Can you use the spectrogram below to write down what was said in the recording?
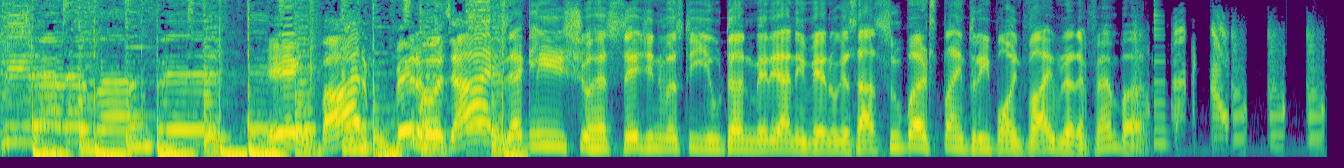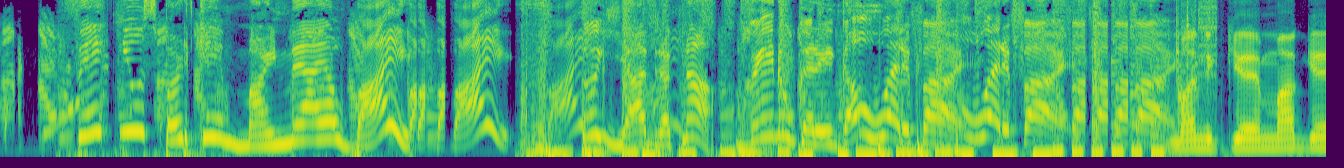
be red एक बार फिर हो जाए। एग्जैक्टली शो है स्टेज यूनिवर्सिटी यू टर्न मेरे यानी वेनु के साथ super three point five red FM पर। फेक न्यूज़ पढ़ के माइंड में आया वाई वाई तो याद रखना वेनु करेगा वेरीफाई वेरीफाई मन के मागे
